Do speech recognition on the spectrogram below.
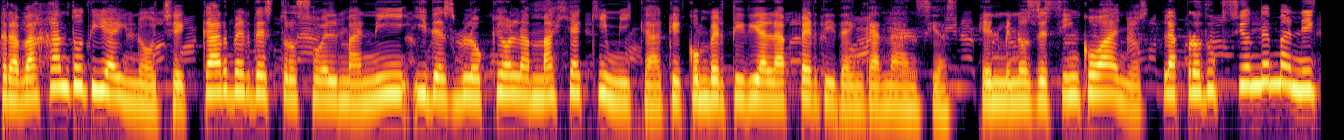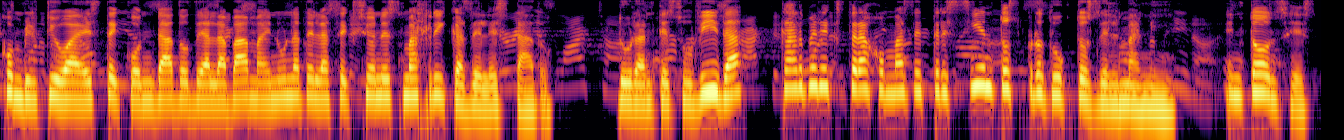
Trabajando día y noche, Carver destrozó el maní y desbloqueó la magia química que convertiría la pérdida en ganancias. En menos de cinco años, la producción de maní convirtió a este condado de Alabama en una de las secciones más ricas del estado. Durante su vida, Carver extrajo más de 300 productos del maní. Entonces,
